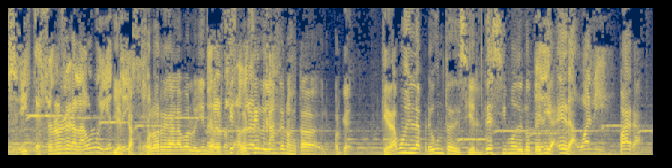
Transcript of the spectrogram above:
Sí, eso nos regalaba un oyente. y el casco dice. solo regalaba al oyente. A ver, si, a ver si el oyente nos está. Porque quedamos en la pregunta de si el décimo de lotería era Aguani. para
